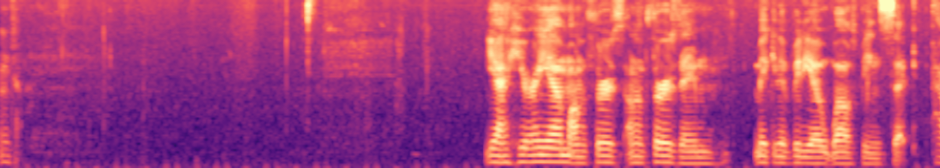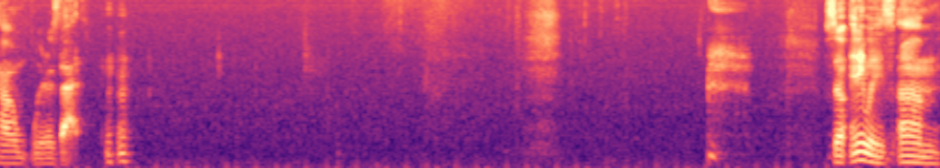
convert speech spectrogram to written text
okay. Yeah, here I am on a Thurs on a Thursday making a video while being sick. How weird is that? so, anyways, um,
